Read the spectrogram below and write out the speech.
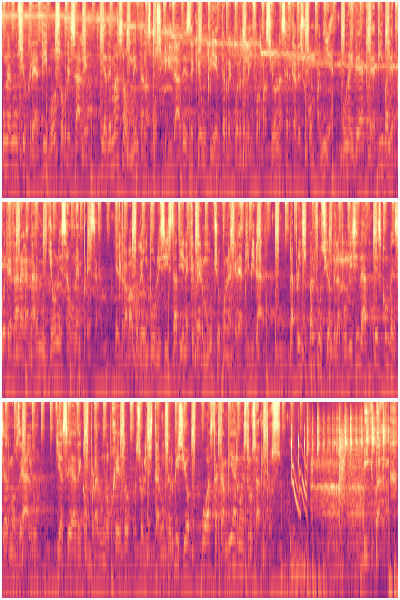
Un anuncio creativo sobresale y además aumenta las posibilidades de que un cliente recuerde la información acerca de su compañía. Una idea creativa le puede dar a ganar millones a una empresa. El trabajo de un publicista tiene que ver mucho con la creatividad. La principal función de la publicidad es convencernos de algo, ya sea de comprar un objeto, solicitar un servicio o hasta cambiar nuestros hábitos. Big Bang.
